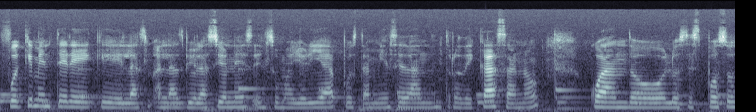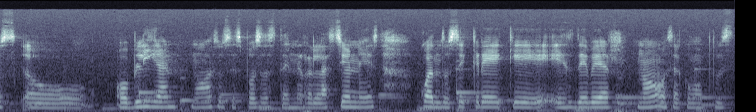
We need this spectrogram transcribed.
fue que me enteré que las, las violaciones en su mayoría pues también se dan dentro de casa, ¿no? Cuando los esposos obligan ¿no? a sus esposas a tener relaciones, cuando se cree que es deber, ¿no? O sea, como pues,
